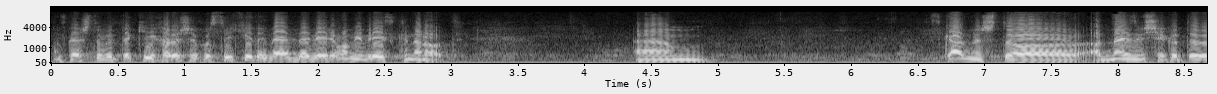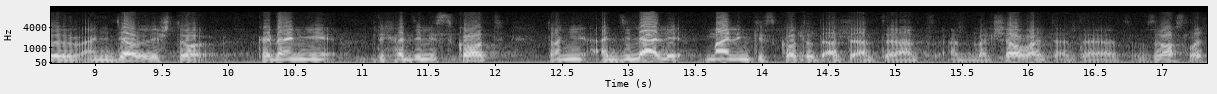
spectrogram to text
Он сказал, что вы такие хорошие пастухи, тогда я доверю вам еврейский народ. Эм, сказано, что одна из вещей, которую они делали, что когда они приходили скот, то они отделяли маленький скот от, от, от, от, от большого, от, от, от взрослых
